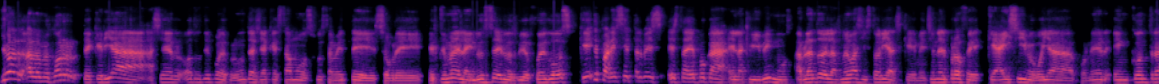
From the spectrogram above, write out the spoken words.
yo a, a lo mejor te quería hacer otro tipo de preguntas, ya que estamos justamente sobre el tema de la industria de los videojuegos. ¿Qué te parece tal vez esta época en la que vivimos? Hablando de las nuevas historias que menciona el profe, que ahí sí me voy a poner en contra.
